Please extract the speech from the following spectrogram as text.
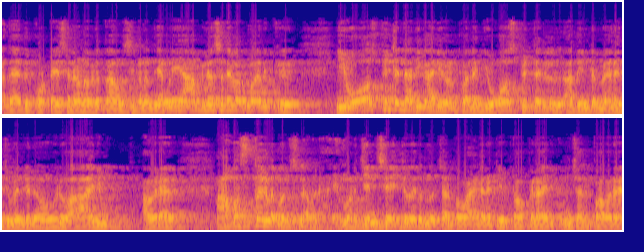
അതായത് കോട്ടേഴ്സിലാണ് അവർ താമസിക്കുന്നത്. ഞങ്ങൾ ഈ ആംബുലൻസ് ഡ്രൈവർമാർക്ക് ഈ ഹോസ്പിറ്റൽ അധികാരികൾക്കോ അല്ലെങ്കിൽ ഹോസ്പിറ്റൽ അതിന്റെ മാനേജ്മെന്റിനോ ഒരു ആരും അവരെ അവസ്ഥകൾ മനസ്സിലാവില്ല. എമർജൻസി ആയിട്ട് വരുന്നു ചിലപ്പോൾ ഭയങ്കര ടിപ് ടോപ്പിലായിരിക്കും ചിലപ്പോൾ അവരെ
